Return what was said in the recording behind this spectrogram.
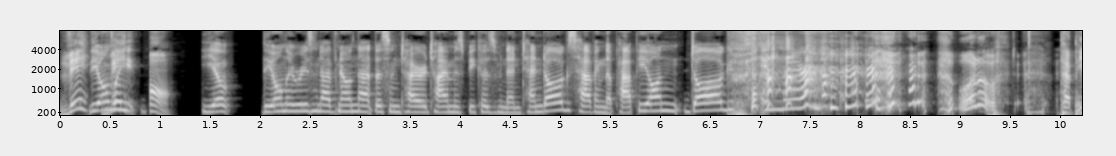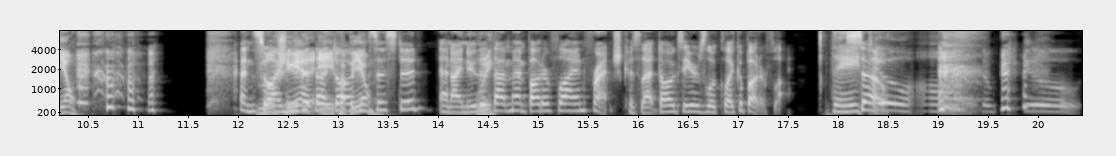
Vi- The only- Vivian. Yep. The only reason I've known that this entire time is because of Nintendogs having the Papillon dog in there. what a Papillon. and so Mon I knew that that dog papillon. existed, and I knew that Oui. that meant butterfly in French because that dog's ears look like a butterfly. They So- do. Oh, so cute.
